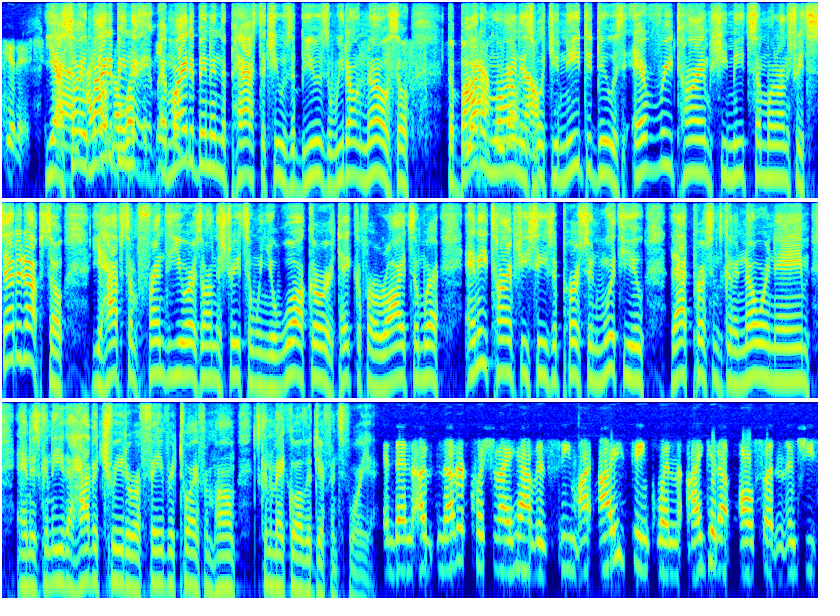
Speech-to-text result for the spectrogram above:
skittish. Yeah, so it might have been the it might have been in the past that she was abused. We don't know. So the bottom don't line is know. what you need to do is every time she meets someone on the street, set it up so you have some friends of yours on the street. So when you walk her or take her for a ride somewhere, anytime she sees a person with you, that person's going to know her name and is going to either have a treat or a favorite toy from home. It's going to make all the difference for you. And then another question I have is, see, my, I think when I get up all of a sudden and she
